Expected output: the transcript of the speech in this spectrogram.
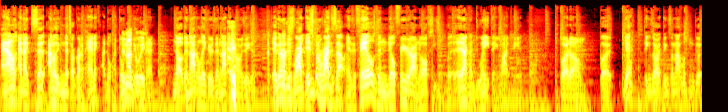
and I don't. And I said I don't think the Nets are going to panic. I don't. I don't. They're not the Lakers. No, they're not the Lakers. They're not the organization. they're gonna just ride. They're just gonna ride this out. And if it fails, then they'll figure it out in the offseason. But they're not gonna do anything, in my opinion. But um, but yeah, things are things are not looking good.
